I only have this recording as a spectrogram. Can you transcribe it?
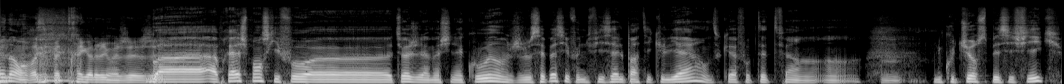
oui, non, en vrai, ça peut être très gaulerie. Moi, je, je- Bah après, je pense qu'il faut, euh, tu vois, j'ai la machine à coudre. Je sais pas s'il faut une ficelle particulière. En tout cas, il faut peut-être faire un- un- Mm. une couture spécifique.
